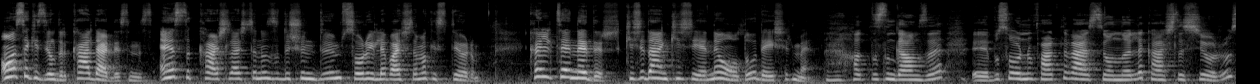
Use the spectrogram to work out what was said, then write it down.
18 yıldır Kalder'desiniz. En sık karşılaştığınızı düşündüğüm soruyla başlamak istiyorum. Kalite nedir? Kişiden kişiye ne olduğu değişir mi? Haklısın Gamze. E, bu sorunun farklı versiyonlarıyla karşılaşıyoruz.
